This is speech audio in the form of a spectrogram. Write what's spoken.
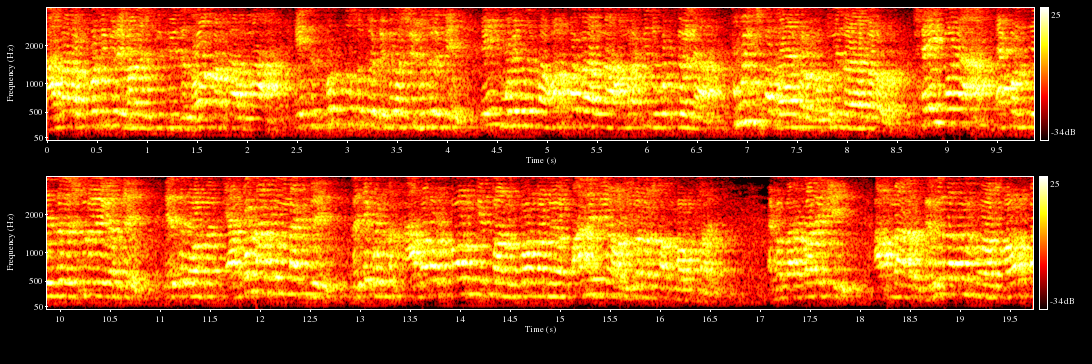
হাজার কোটি কোটি মানুষ পৃথিবীতে ধোয়া পাচ্ছে আল্লাহ, এই যে ছোট্ট ছোট্ট বিভিন্ন শিশুদেরকে এই মহিলাদের হত্যা করে আল্লাহ আমার কিছু করতে হলে তুমি সব দয়া করো, তুমি দয়া করো। সেই দয়া এখন ইসরায়েল শুরু হয়ে গেছে। ইসরায়েল অর্থাৎ এমন আগুন লাগছে যে এখন আবার কম কিন্তু পানি দেওয়া এগুলো সম্ভব নয়। এখন তার মানে কি? আপনার জেরুজালেম শহরটা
